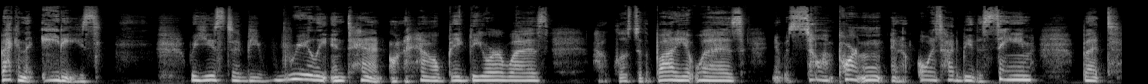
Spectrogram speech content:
back in the 80s, we used to be really intent on how big the aura was, how close to the body it was, and it was so important and it always had to be the same. But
